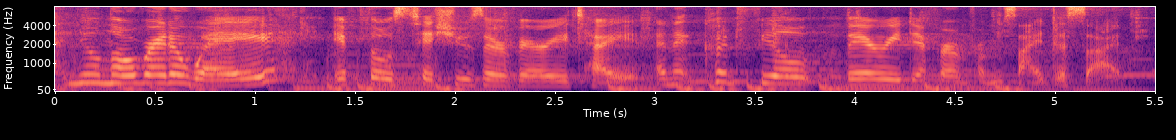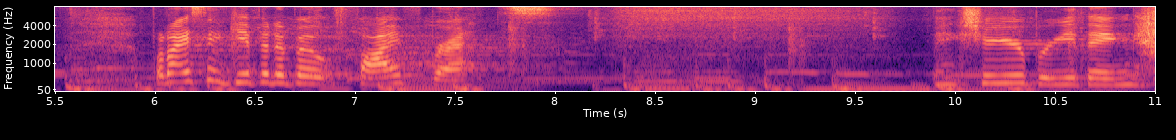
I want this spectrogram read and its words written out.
And you'll know right away if those tissues are very tight, and it could feel very different from side to side. But I say give it about five breaths. Make sure you're breathing.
